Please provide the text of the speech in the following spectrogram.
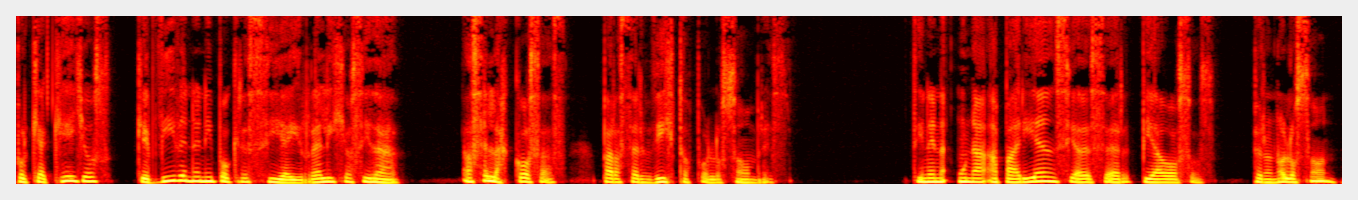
porque aquellos que viven en hipocresía y religiosidad hacen las cosas para ser vistos por los hombres. Tienen una apariencia de ser piadosos, pero no lo son.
